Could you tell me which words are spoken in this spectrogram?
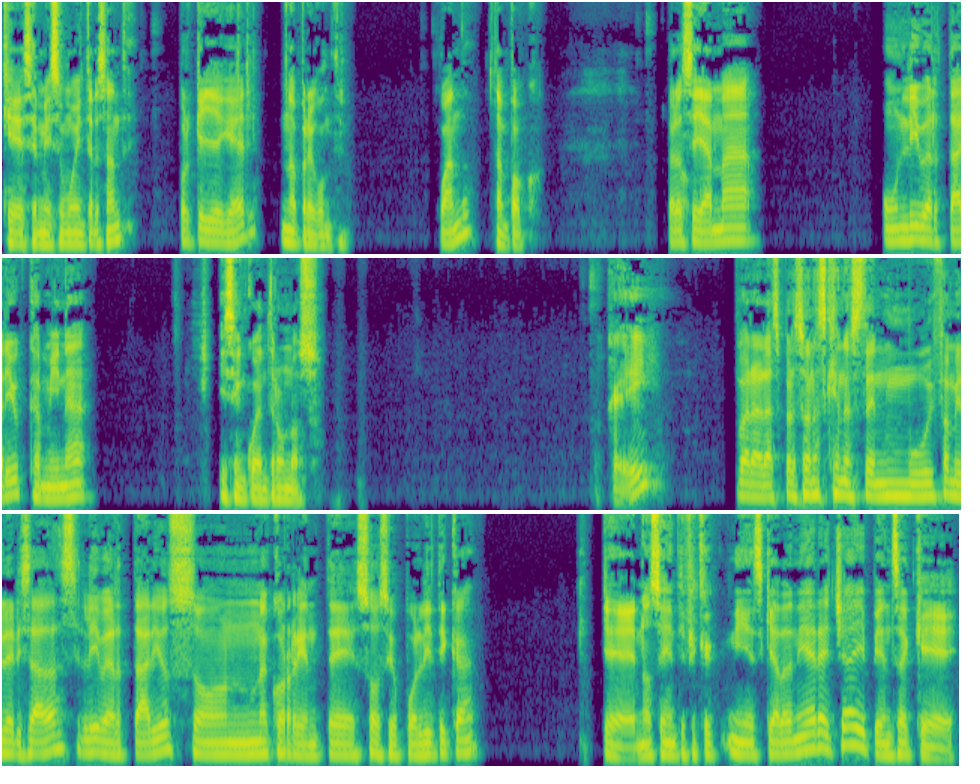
que se me hizo muy interesante. ¿Por qué llegué a él? No pregunten. ¿Cuándo? Tampoco. Pero se llama Un libertario camina y se encuentra un oso. Ok. Para las personas que no estén muy familiarizadas, libertarios son una corriente sociopolítica que no se identifica ni izquierda ni derecha y piensa que,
